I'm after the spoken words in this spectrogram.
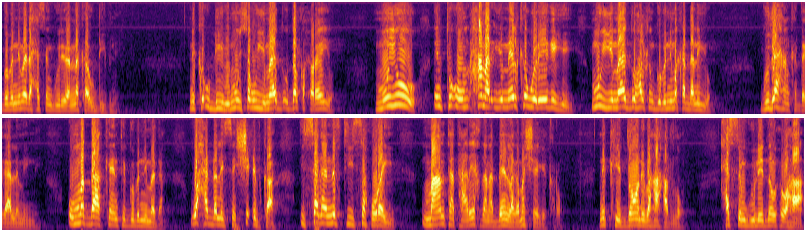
gobonnimada xasan guurid annakaa u dhiibnay ninka u dhiibay muu isagu yimaado uu dalka xoreeyo. Muyuu intu uu xamar iyo meel ka wareegayey muu yimaado halkan gobonnimo ka dhaliyo gudahan ka dagaalamaynay. Ummaddaa keentay gobonnimada waxa dhalisay shicibka. Isagaa naftiisa huray. Maanta taariikhdana been lagama sheegi karo. Ninkii dooniba ha hadlo. Xasan guuleedna wuxuu ahaa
